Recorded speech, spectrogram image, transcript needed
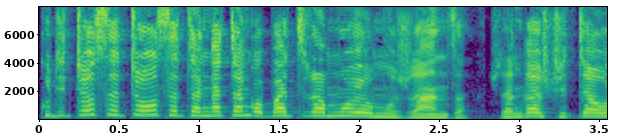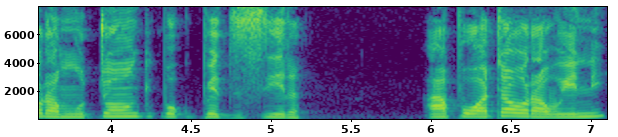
kuti tose tose tanga tangobatira mwoyo muzvanza zvanga zvichitaura mutongi kwokupedzisira. Apo wataura wini?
